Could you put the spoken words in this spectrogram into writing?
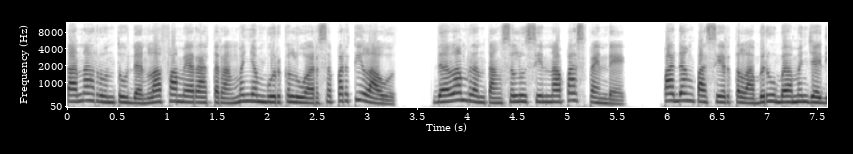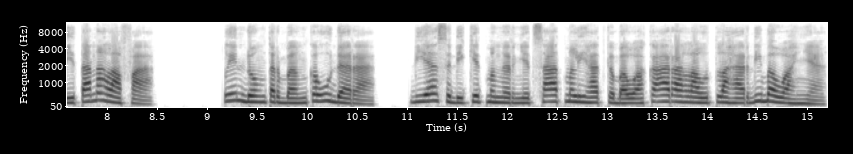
Tanah runtuh dan lava merah terang menyembur keluar seperti laut. Dalam rentang selusin napas pendek, padang pasir telah berubah menjadi tanah lava. Lindong terbang ke udara. Dia sedikit mengernyit saat melihat ke bawah ke arah laut lahar di bawahnya,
